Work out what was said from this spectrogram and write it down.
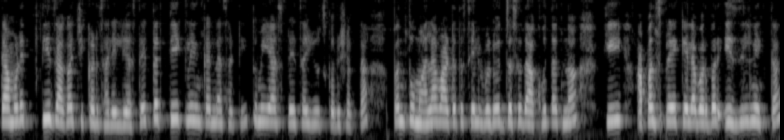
त्यामुळे ती जागा चिकट झालेली असते. तर ती क्लीन करण्यासाठी तुम्ही या स्प्रेचा यूज करू शकता. पण तुम्हाला वाटत असेल व्हिडिओत जसं दाखवतात ना की आपण स्प्रे केल्याबरोबर इझिली निघतं.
